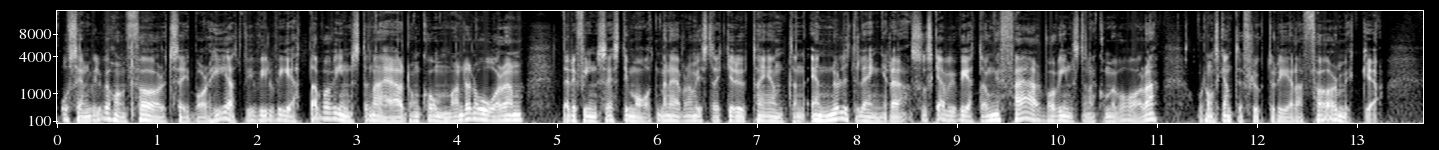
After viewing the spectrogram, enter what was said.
Och sen vill vi ha en förutsägbarhet. Vi vill veta vad vinsterna är de kommande åren där det finns estimat. Men även om vi sträcker ut tangenten ännu lite längre så ska vi veta ungefär vad vinsterna kommer vara. Och de ska inte fluktuera för mycket.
